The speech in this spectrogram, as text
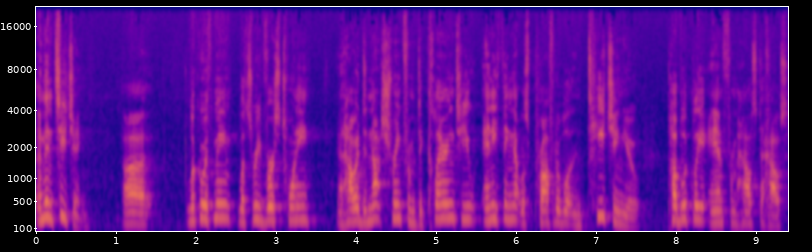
And then teaching. Uh, look with me. Let's read verse 20. And how I did not shrink from declaring to you anything that was profitable and teaching you publicly and from house to house.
